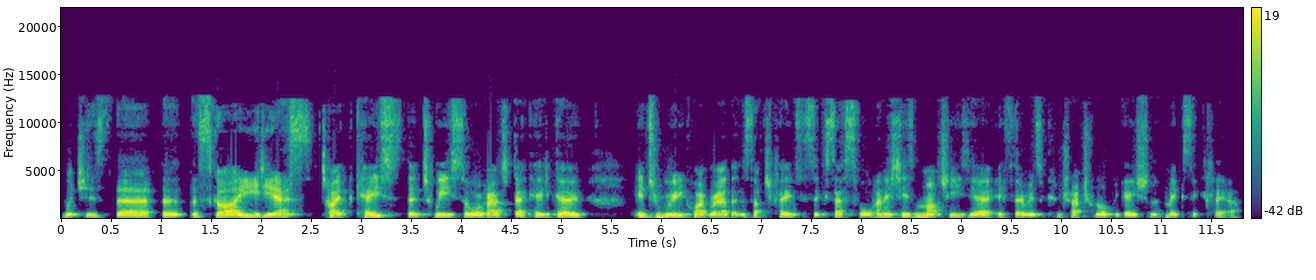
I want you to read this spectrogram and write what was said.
which is the, the, the Sky EDS type case that we saw about a decade ago. It's really quite rare that such claims are successful, and it is much easier if there is a contractual obligation that makes it clear.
